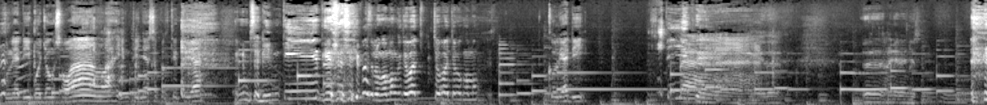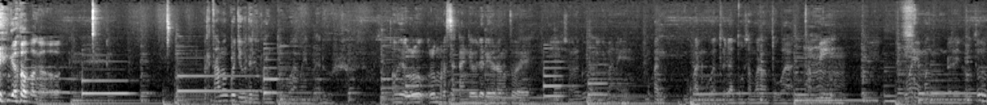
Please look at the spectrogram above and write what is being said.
Kuliah di Bojong Soang lah intinya seperti itu ya. Ini bisa diintit gitu sih. Pas lu ngomong coba coba coba ngomong. Kuliah di Nah. gitu. Eh, lanjut lanjut. gak apa-apa gak apa-apa. Pertama gue jauh dari orang tua men. Aduh. Oh ya, lu lu merasakan jauh dari orang tua ya? Iya soalnya gue gimana ya? Bukan bukan gue tergantung sama orang tua tapi Hmm. gue emang dari dulu tuh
